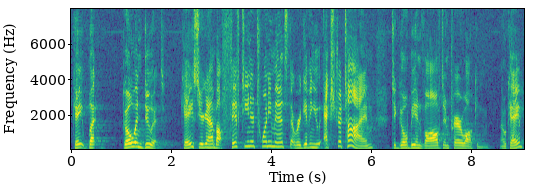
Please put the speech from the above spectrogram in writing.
Okay, but go and do it. Okay, so you're going to have about 15 or 20 minutes that we're giving you extra time to go be involved in prayer walking. Okay,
